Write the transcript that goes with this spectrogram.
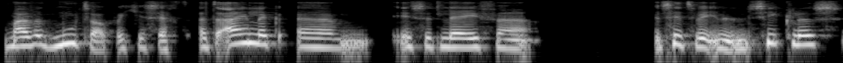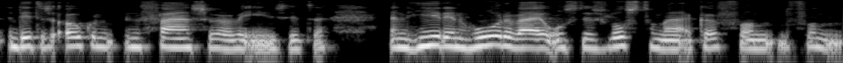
maar het moet ook, wat je zegt. Uiteindelijk ehm, is het leven, zitten we in een cyclus. En dit is ook een, een fase waar we in zitten. En hierin horen wij ons dus los te maken van, van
